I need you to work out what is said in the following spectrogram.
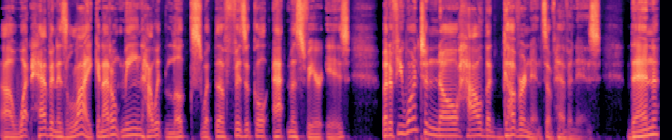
uh, what heaven is like, and I don't mean how it looks, what the physical atmosphere is, but if you want to know how the governance of heaven is, then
